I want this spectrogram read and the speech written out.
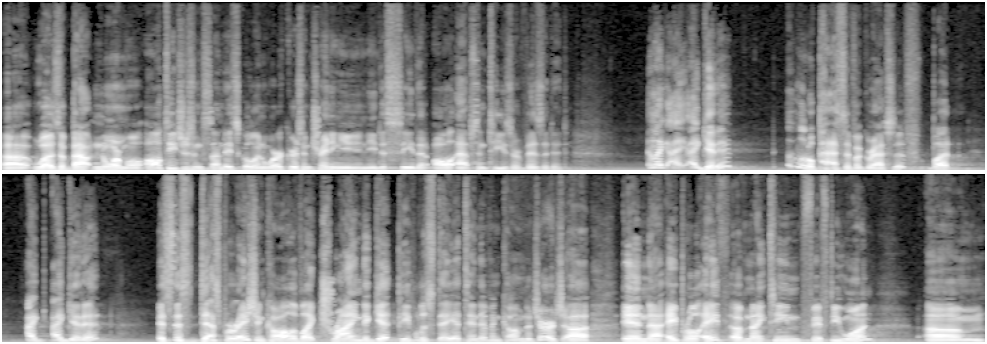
uh, was about normal. All teachers in Sunday school and workers in training union need to see that all absentees are visited. And, like, I, I get it. A little passive aggressive, but I, I get it. It's this desperation call of like trying to get people to stay attentive and come to church. Uh, in uh, April 8th of 1951, um,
